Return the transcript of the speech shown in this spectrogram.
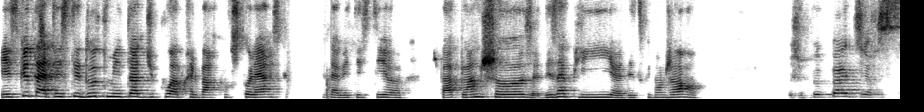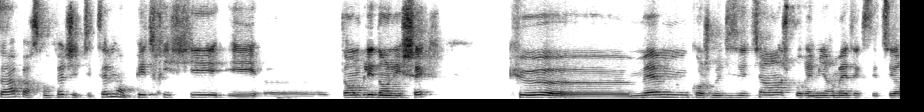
Est-ce que tu as testé d'autres méthodes, du coup, après le parcours scolaire? Est-ce que tu avais testé euh, pas, plein de choses, des applis, euh, des trucs dans le genre Je ne peux pas dire ça parce qu'en fait, j'étais tellement pétrifiée et euh, d'emblée dans l'échec que euh, même quand je me disais, tiens, je pourrais m'y remettre, etc.,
